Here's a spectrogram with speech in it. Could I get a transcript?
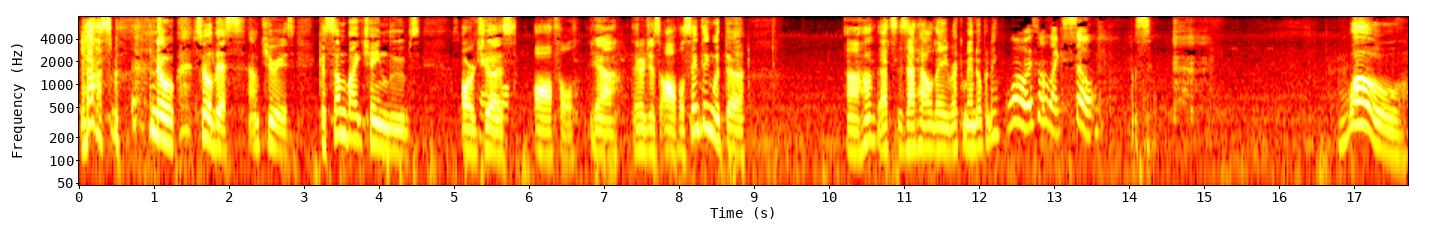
Yeah, sm- no, smell this. I'm curious because some bike chain lubes are terrible. just awful. Yeah, they're just awful. Same thing with the. Uh huh. That's is that how they recommend opening? Whoa, it smells like soap. Whoa,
